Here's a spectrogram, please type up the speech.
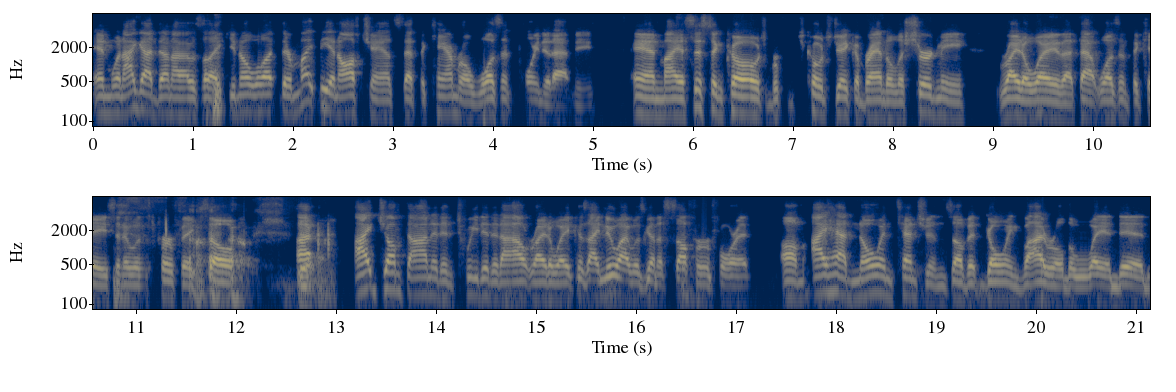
and when I got done, I was like, you know what? There might be an off chance that the camera wasn't pointed at me. And my assistant coach, Coach Jacob Randall, assured me right away that that wasn't the case and it was perfect. So yeah. I, I jumped on it and tweeted it out right away because I knew I was going to suffer for it. Um, I had no intentions of it going viral the way it did,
